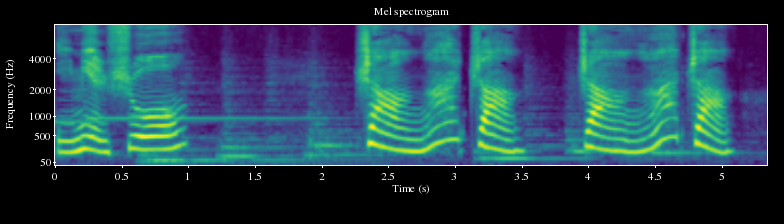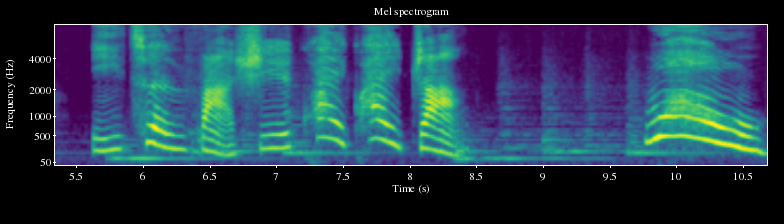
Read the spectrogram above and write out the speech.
一面说：“长啊长，长啊长，一寸法师快快长！”哇哦，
